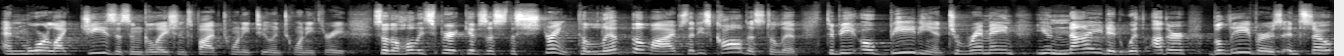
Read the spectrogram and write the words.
and more like Jesus in Galatians 5 22 and 23. So the Holy Spirit gives us the strength to live the lives that He's called us to live, to be obedient, to remain united with other believers. And so,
